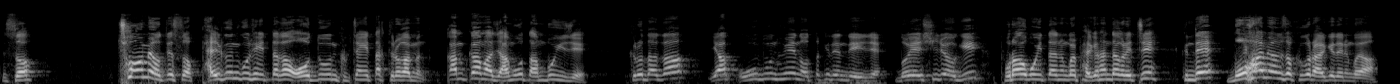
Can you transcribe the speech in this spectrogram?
됐어? 처음에 어땠어? 밝은 곳에 있다가 어두운 극장에 딱 들어가면 깜깜하지 아무것도 안 보이지. 그러다가 약 5분 후에는 어떻게 된대 이제 너의 시력이 돌아오고 있다는 걸 발견한다 그랬지? 근데 뭐 하면서 그걸 알게 되는 거야?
